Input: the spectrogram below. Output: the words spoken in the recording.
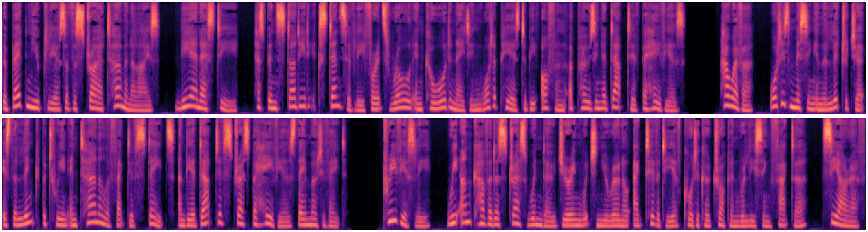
The bed nucleus of the stria terminalis, BNST, has been studied extensively for its role in coordinating what appears to be often opposing adaptive behaviors. However, what is missing in the literature is the link between internal affective states and the adaptive stress behaviors they motivate. Previously, we uncovered a stress window during which neuronal activity of corticotropin releasing factor, CRF,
